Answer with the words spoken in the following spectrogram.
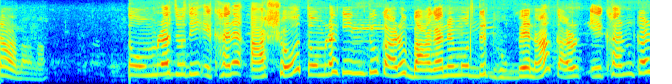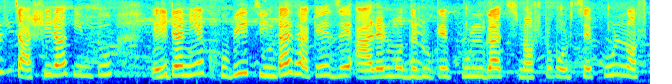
না না না। তোমরা যদি এখানে আসো, তোমরা কিন্তু কারও বাগানের মধ্যে ঢুকবে না। কারণ এখানকার চাষিরা কিন্তু এইটা নিয়ে খুবই চিন্তায় থাকে যে, আলের মধ্যে ঢুকে ফুল গাছ নষ্ট করছে, ফুল নষ্ট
